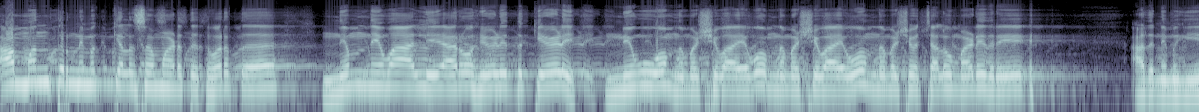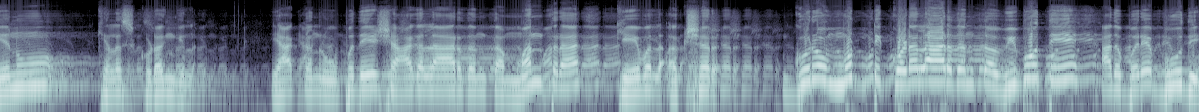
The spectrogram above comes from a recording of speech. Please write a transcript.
ಆ ಮಂತ್ರ ನಿಮಗ್ ಕೆಲಸ ಮಾಡುತ್ತೆ ಹೊರತ ನಿಮ್ ನೀವ ಅಲ್ಲಿ ಯಾರೋ ಹೇಳಿದ್ದು ಕೇಳಿ. ನೀವು ಓಂ ನಮ ಶಿವಾಯ, ಓಂ ನಮ ಶಿವಾಯ, ಓಂ ನಮ ಶಿವ ಚಾಲು ಮಾಡಿದ್ರಿ. ಅದು ನಿಮಗೇನೂ ಕೆಲಸ ಕೊಡಂಗಿಲ್ಲ. ಯಾಕಂದ್ರೆ ಉಪದೇಶ ಆಗಲಾರದಂತ ಮಂತ್ರ ಕೇವಲ ಅಕ್ಷರ. ಗುರು ಮುಟ್ಟಿ ಕೊಡಲಾರದಂತ ವಿಭೂತಿ, ಅದು ಬರೇ ಬೂದಿ.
